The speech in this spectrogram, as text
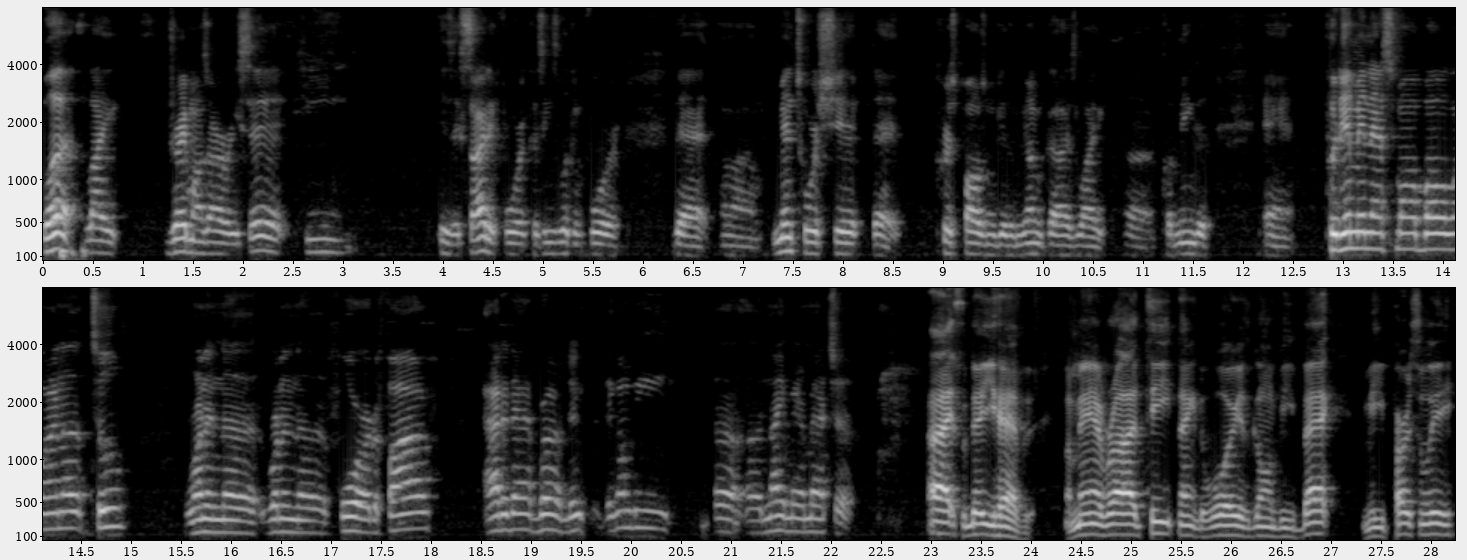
but like Draymond's already said, he is excited for it because he's looking for that um, mentorship that Chris Paul's gonna give them young guys like uh, Kuminga, and put him in that small ball lineup too, running the running the four or the five out of that, bro. They they're gonna be a, a nightmare matchup. All right, so there you have it. My man Rod T think the Warriors gonna be back. Me personally,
